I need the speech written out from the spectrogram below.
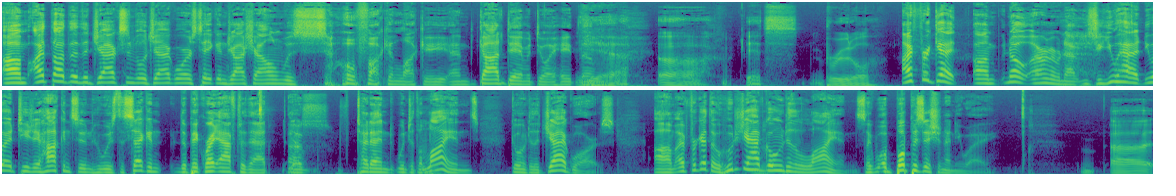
Um, I thought that the Jacksonville Jaguars taking Josh Allen was so fucking lucky, and god damn it, do I hate them. Yeah. Ugh. It's brutal. I forget. Um, no, I remember now. So you had you had T.J. Hockenson, who was the second, the pick right after that. Yes. Uh, tight end went to the Lions, going to the Jaguars. Um, I forget though. Who did you have going to the Lions? Like what, what position anyway? Uh,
